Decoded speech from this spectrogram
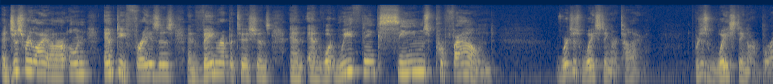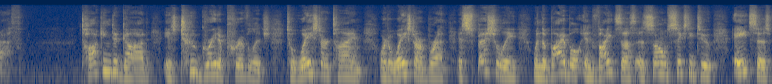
and just rely on our own empty phrases and vain repetitions and, and what we think seems profound, we're just wasting our time. We're just wasting our breath. Talking to God is too great a privilege to waste our time or to waste our breath, especially when the Bible invites us, as Psalm 62 8 says,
